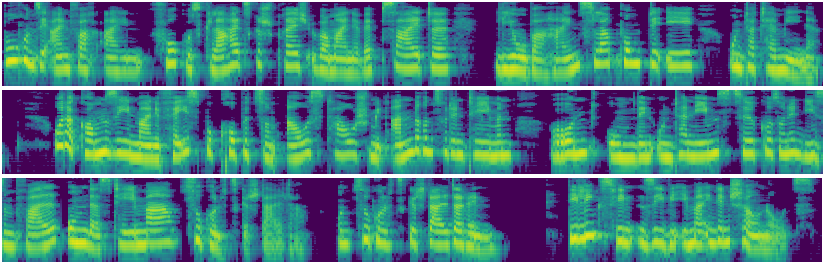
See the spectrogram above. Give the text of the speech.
buchen Sie einfach ein Fokus Klarheitsgespräch über meine Webseite liobaheinzler.de unter Termine. Oder kommen Sie in meine Facebook-Gruppe zum Austausch mit anderen zu den Themen rund um den Unternehmenszirkus und in diesem Fall um das Thema Zukunftsgestalter und Zukunftsgestalterin. Die Links finden Sie wie immer in den Show Notes.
